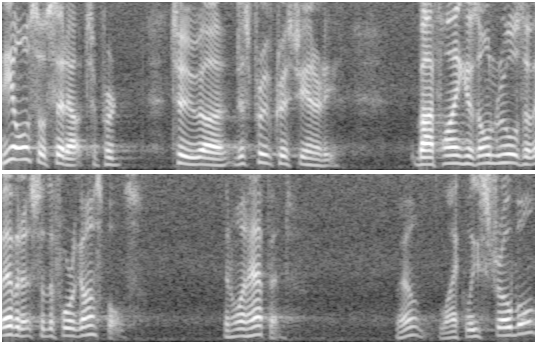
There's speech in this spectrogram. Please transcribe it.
he also set out to, to uh, disprove Christianity by applying his own rules of evidence to the four Gospels. And what happened? Well, like Lee Strobel,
